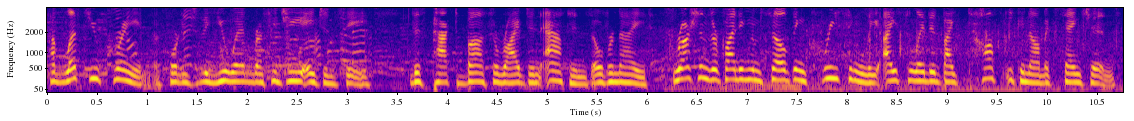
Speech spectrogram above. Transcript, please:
have left Ukraine, according to the UN Refugee Agency. This packed bus arrived in Athens overnight. Russians are finding themselves increasingly isolated by tough economic sanctions.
